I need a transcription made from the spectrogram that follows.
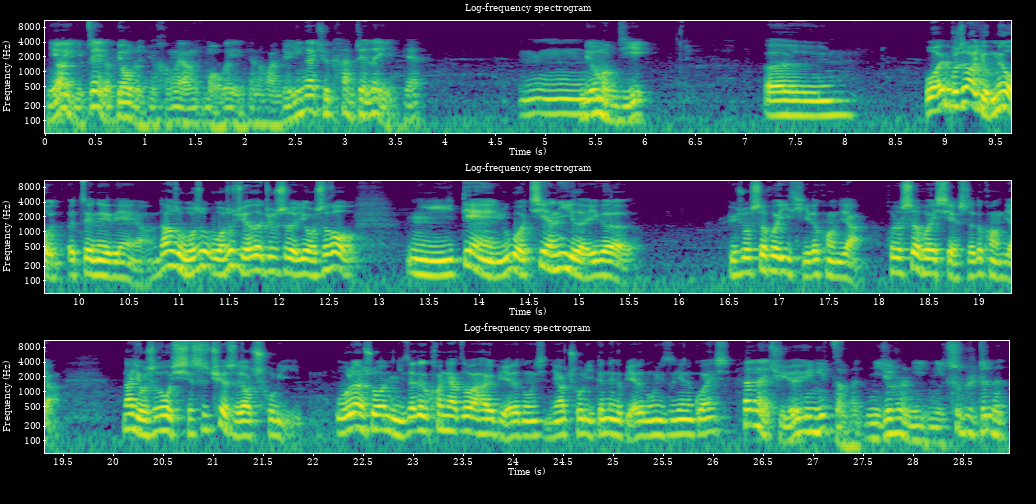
你要以这个标准去衡量某个影片的话，你就应该去看这类影片，嗯，比如《猛吉。呃，我也不知道有没有呃这类电影啊，但是我是我是觉得，就是有时候你电影如果建立了一个，比如说社会议题的框架或者社会写实的框架，那有时候其实确实要处理，无论说你在这个框架之外还有别的东西，你要处理跟那个别的东西之间的关系。》，但那取决于你怎么，你就是你你是不是真的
